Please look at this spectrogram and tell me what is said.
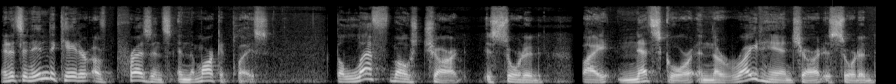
and it's an indicator of presence in the marketplace. The leftmost chart is sorted by net score, and the right hand chart is sorted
